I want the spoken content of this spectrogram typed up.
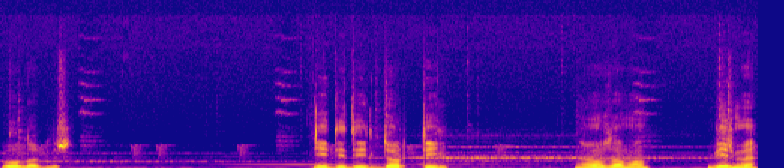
Bu olabilir. 7 değil. 4 değil. Ne o zaman? 1 mi?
